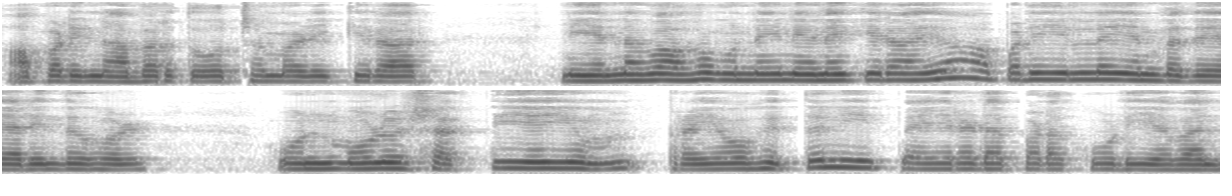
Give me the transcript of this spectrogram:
அப்படி நபர் தோற்றம் அளிக்கிறார். நீ என்னவாக உன்னை நினைக்கிறாயோ அப்படி இல்லை என்பதை அறிந்து கொள். உன் முழு சக்தியையும் பிரயோகித்து நீ பெயரிடப்படக்கூடியவன்.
